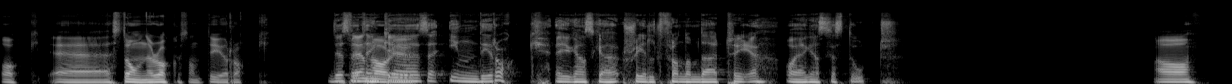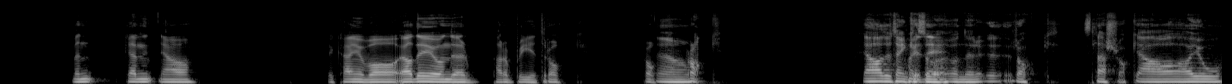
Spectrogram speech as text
och eh, stoner rock och sånt, det är ju rock. Det som jag tänker, här, indie-rock är ju ganska skilt från de där tre och är ganska stort. Ja. Men kan, ja. Det kan ju vara, ja det är ju under paraplyet rock. Rock, Ja. rock. Ja, du tänker så under eh, rock slash rock. Ja, jo.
